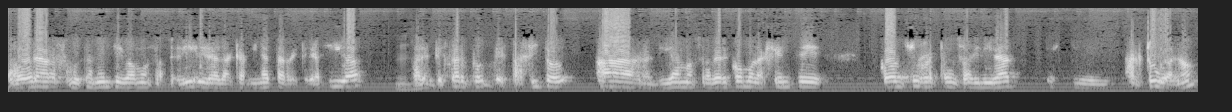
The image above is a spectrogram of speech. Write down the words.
ahora justamente vamos a pedir a la caminata recreativa para empezar despacito a, digamos, a ver cómo la gente con su responsabilidad este, actúa, ¿no?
